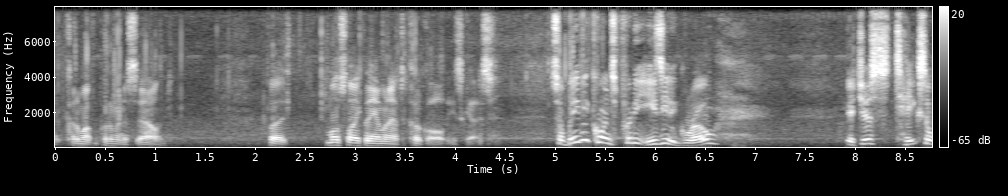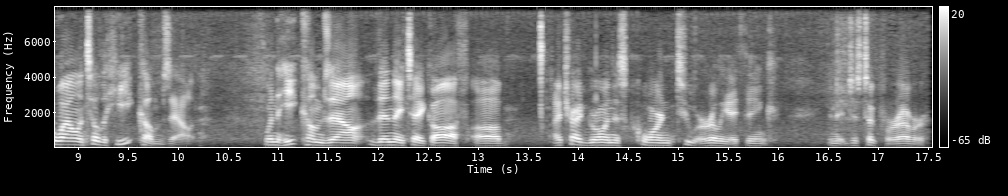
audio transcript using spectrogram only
Like cut them up and put them in a salad. But most likely I'm going to have to cook all these guys. So baby corn's pretty easy to grow. It just takes a while until the heat comes out. When the heat comes out, then they take off. Uh, I tried growing this corn too early, I think, and it just took forever.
